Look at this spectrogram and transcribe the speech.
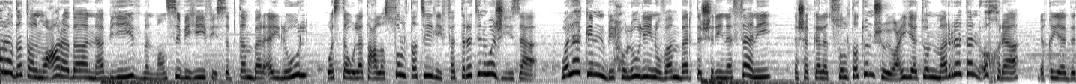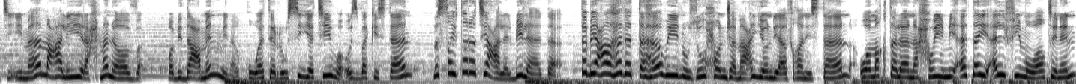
طردت المعارضة نابييف من منصبه في سبتمبر أيلول واستولت على السلطة لفترة وجيزة. ولكن بحلول نوفمبر تشرين الثاني تشكلت سلطة شيوعية مرة أخرى بقيادة إمام علي رحمنوف وبدعم من القوات الروسية وأوزبكستان للسيطرة على البلاد. تبع هذا التهاوي نزوح جماعي لأفغانستان ومقتل نحو 200 ألف مواطن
